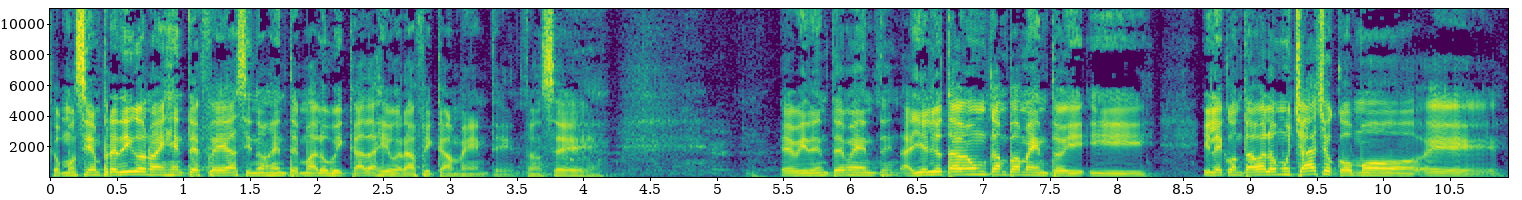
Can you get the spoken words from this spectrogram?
Como siempre digo, no hay gente fea, sino gente mal ubicada geográficamente. Entonces, evidentemente. Ayer yo estaba en un campamento y, le contaba a los muchachos cómo eh,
